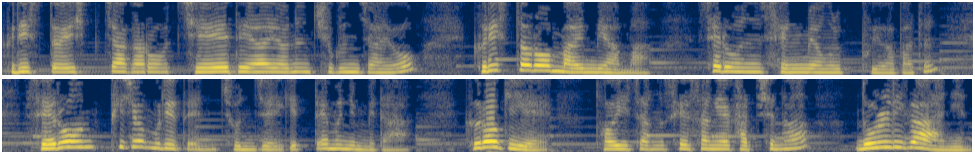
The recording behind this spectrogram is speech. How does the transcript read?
그리스도의 십자가로 죄에 대하여는 죽은 자요 그리스도로 말미암아 새로운 생명을 부여받은 새로운 피조물이 된 존재이기 때문입니다. 그러기에 더 이상 세상의 가치나 논리가 아닌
